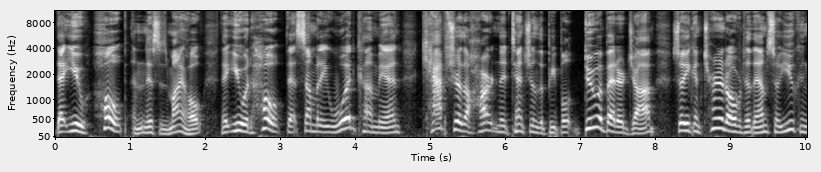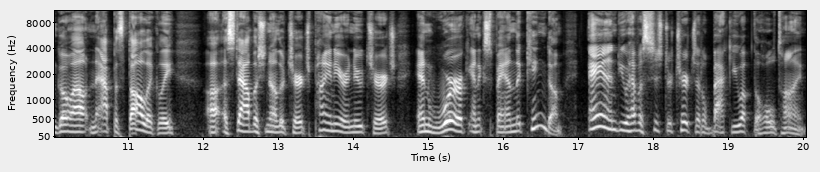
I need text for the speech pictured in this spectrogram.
That you hope, and this is my hope, that you would hope that somebody would come in, capture the heart and the attention of the people, do a better job, so you can turn it over to them, so you can go out and apostolically uh, establish another church, pioneer a new church, and work and expand the kingdom. And you have a sister church that'll back you up the whole time.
